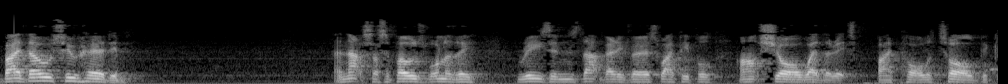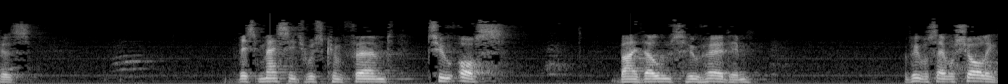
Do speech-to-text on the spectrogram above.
by those who heard him. And that's, I suppose, one of the reasons, that very verse, why people aren't sure whether it's by Paul at all, because this message was confirmed to us by those who heard him. And people say, well, surely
